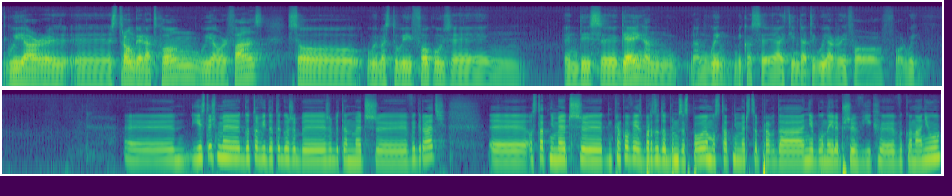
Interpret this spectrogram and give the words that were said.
We are uh, uh, stronger at home with our fans. So we must to be focused in, in this uh, game and, and win because uh, I think that we are ready for, for win. Jesteśmy gotowi do tego, żeby, żeby ten mecz e, wygrać. E, Ostatni mecz, e, Krakowia jest bardzo dobrym zespołem. Ostatni mecz, co prawda, nie był najlepszy w ich e, wykonaniu,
